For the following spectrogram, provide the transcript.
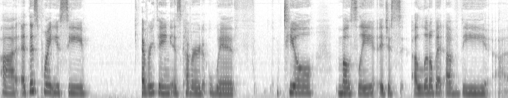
Uh, at this point, you see everything is covered with teal mostly. It just a little bit of the uh,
